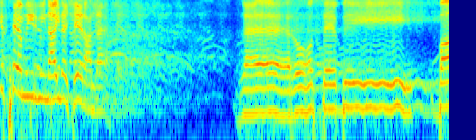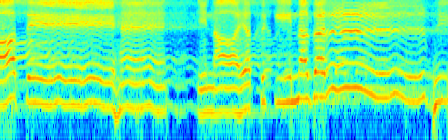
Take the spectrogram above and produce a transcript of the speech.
कितने अमीर मीनाई ना शेर आंदा है? गैरों से भी बातें हैं, इनायत की नज़र भी।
